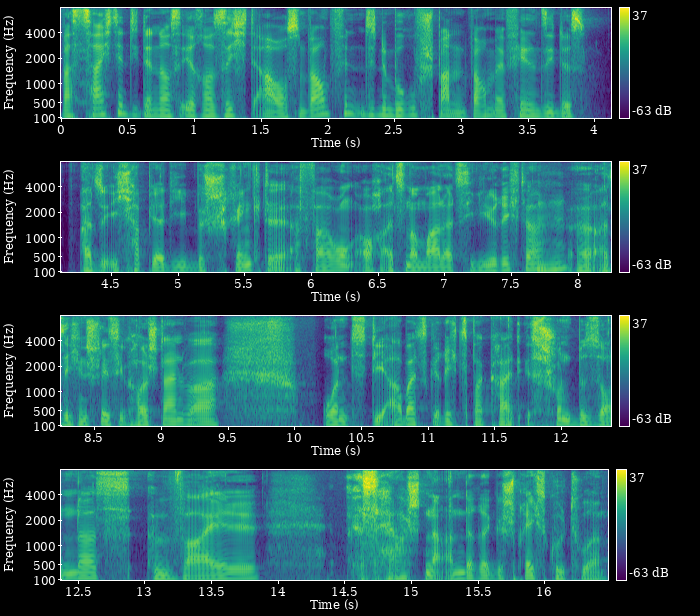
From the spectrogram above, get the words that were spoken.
Was zeichnet die denn aus Ihrer Sicht aus und warum finden Sie den Beruf spannend? Warum empfehlen Sie das? Also ich habe ja die beschränkte Erfahrung auch als normaler Zivilrichter, mhm. äh, als ich in Schleswig-Holstein war. Und die Arbeitsgerichtsbarkeit ist schon besonders, weil es herrscht eine andere Gesprächskultur.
